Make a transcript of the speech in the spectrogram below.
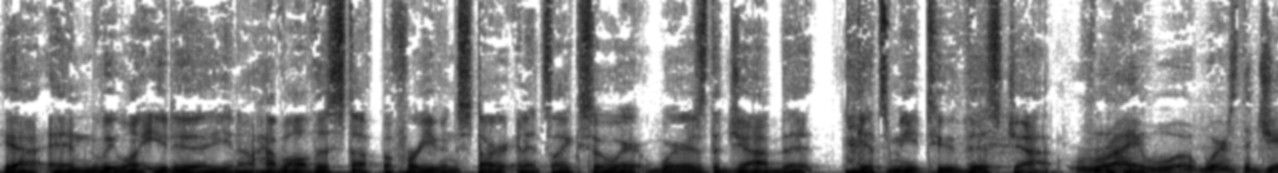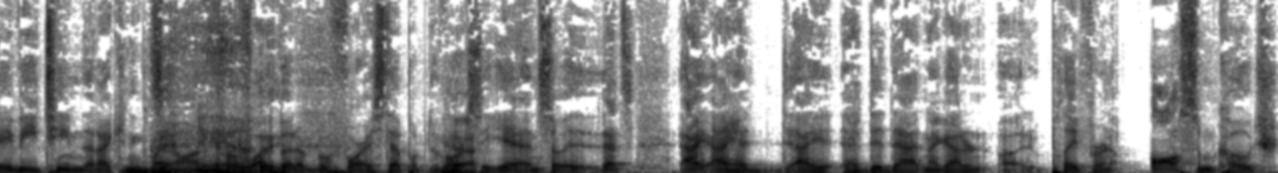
yeah, and we want you to, you know, have all this stuff before you even start. And it's like, so where where is the job that gets me to this job? Right. Where's the JV team that I can play on for a while, but uh, before I step up to varsity? Yeah. And so uh, that's I, I had I, I did that, and I got an, uh, played for an awesome coach.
